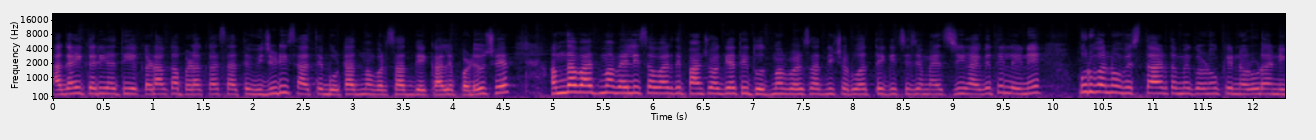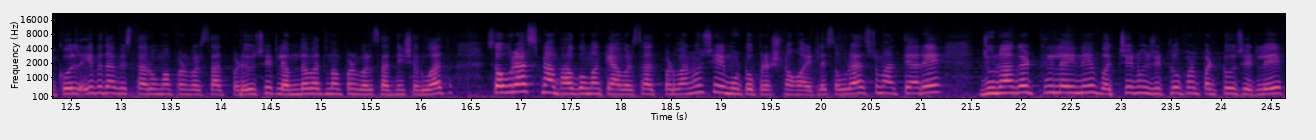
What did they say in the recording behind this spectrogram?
આગાહી કરી હતી એ કડાકા ભડાકા સાથે વીજળી સાથે બોટાદમાં વરસાદ ગઈકાલે પડ્યો છે. અમદાવાદમાં વહેલી સવારથી પાંચ વાગ્યાથી ધોધમાર વરસાદની શરૂઆત થઈ ગઈ છે, જેમાં એસજી હાઈવેથી લઈને પૂર્વનો વિસ્તાર તમે ગણો કે નરોડા, નિકોલ, એ બધા વિસ્તારોમાં પણ વરસાદ પડ્યો છે. એટલે અમદાવાદમાં પણ વરસાદની શરૂઆત. સૌરાષ્ટ્રના ભાગોમાં ક્યાં વરસાદ પડવાનો છે એ મોટો પ્રશ્ન હોય. એટલે સૌરાષ્ટ્રમાં અત્યારે જુનાગઢથી લઈને વચ્ચેનો જેટલો પણ પટ્ટો છે, એટલે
